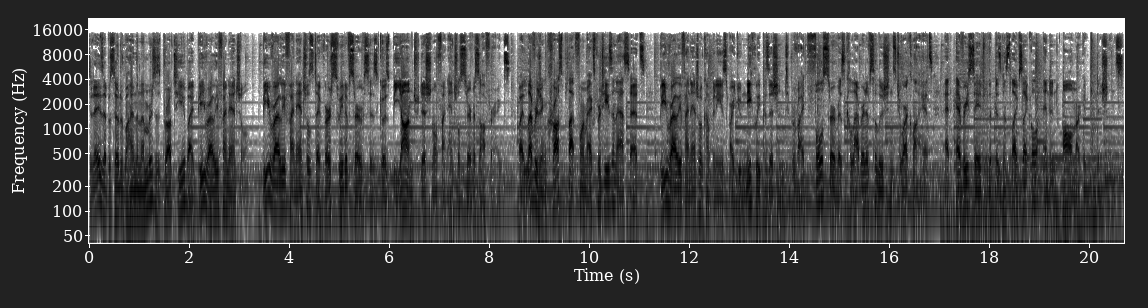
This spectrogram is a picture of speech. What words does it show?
Today's episode of Behind the Numbers is brought to you by B. Riley Financial. B. Riley Financial's diverse suite of services goes beyond traditional financial service offerings. By leveraging cross platform expertise and assets, B. Riley Financial companies are uniquely positioned to provide full service collaborative solutions to our clients at every stage of the business lifecycle and in all market conditions.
